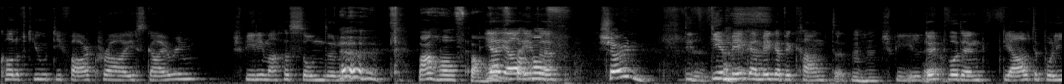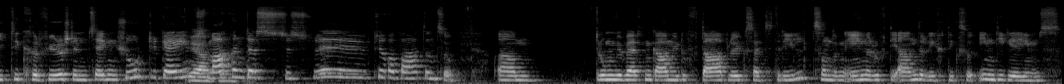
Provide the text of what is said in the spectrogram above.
Call of Duty, Far Cry, Skyrim Spiele machen, sondern Bauhof, Bauhof, ja, ja, Bauhof. eben Schön. die, die mega, mega bekannten Mhm. Spiele. Ja. Dort, wo dann die alten Politiker führen stehen und sagen, Shooter-Games Ja, machen, das ist äh, Psychopath und so. Ähm, darum, wir werden gar nicht auf da, blöd gesagt, drillt, sondern eher auf die andere Richtung, so Indie-Games.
